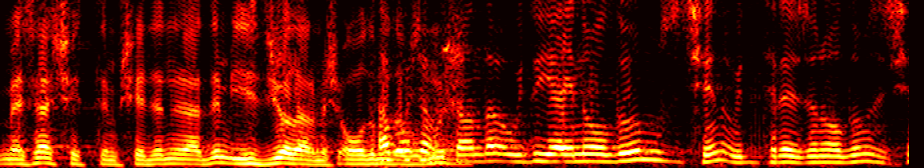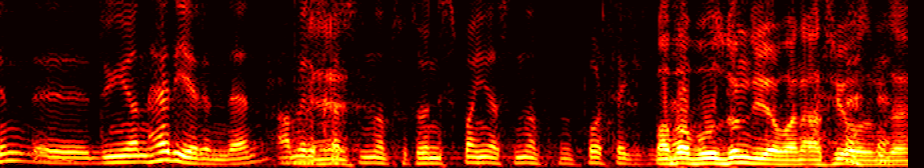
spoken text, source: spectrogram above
mesaj çektim, şeylerini verdim. İzliyorlarmış. Oğlum Tabii da hocam bulmuş. şu anda uydu yayını olduğumuz için, uydu televizyonu olduğumuz için e, dünyanın her yerinden, Amerika'sından tutun, İspanya'sından tutun, Portekiz'inden. Baba buldum diyor bana atıyor oğlum da.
